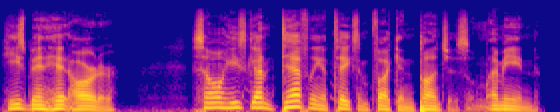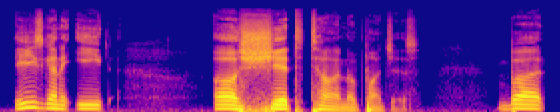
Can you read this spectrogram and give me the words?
He's been hit harder. So he's gonna definitely gonna take some fucking punches. I mean, he's gonna eat a shit ton of punches. But,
